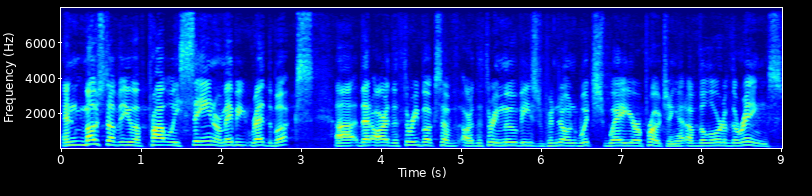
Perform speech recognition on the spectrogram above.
And most of you have probably seen or maybe read the books uh, that are the three books of, or the three movies, depending on which way you're approaching it, of the Lord of the Rings.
